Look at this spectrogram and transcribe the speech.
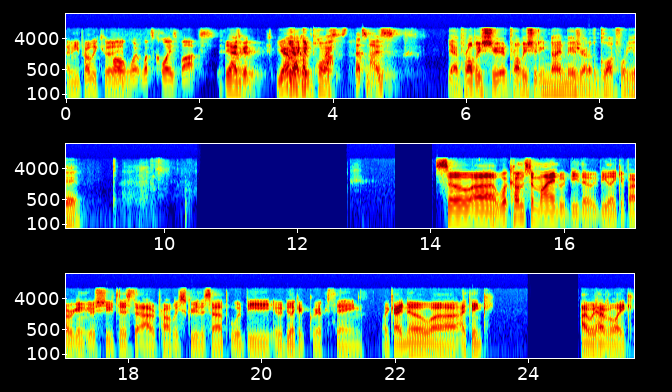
I mean, you probably could. Well, what, what's Coy's box? Yeah, it's good. Yeah, Yeah, good point. That's nice. Yeah, probably shoot probably shooting nine major out of a Glock 48. So uh, what comes to mind would be that would be like if I were gonna go shoot this, that I would probably screw this up. Would be it would be like a grip thing. Like I know, uh, I think I would have like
